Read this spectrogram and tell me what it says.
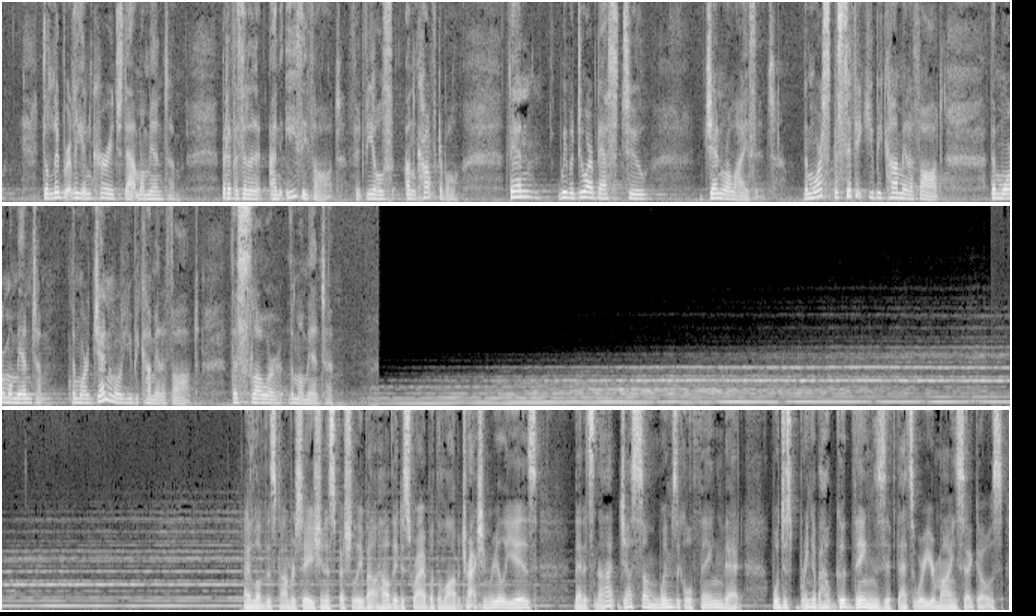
deliberately encourage that momentum. But if it's an uneasy thought, if it feels uncomfortable, then we would do our best to generalize it. The more specific you become in a thought, the more momentum the more general you become in a thought, the slower the momentum. I love this conversation, especially about how they describe what the law of attraction really is that it's not just some whimsical thing that will just bring about good things if that's where your mindset goes.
